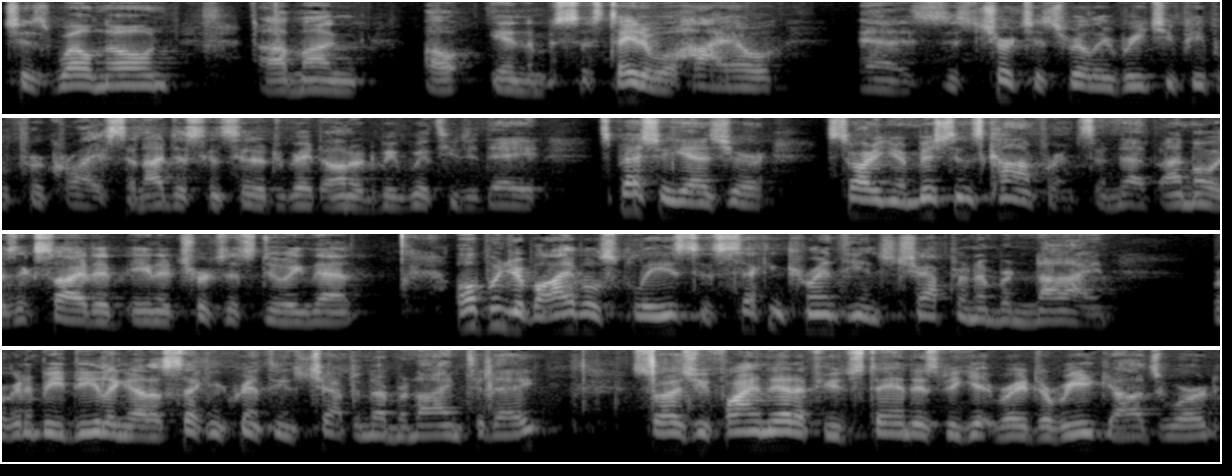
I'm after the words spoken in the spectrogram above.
Which is well known among uh, in the state of Ohio, and it's this church that's really reaching people for Christ. And I just consider it a great honor to be with you today, especially as you're starting your missions conference, and that I'm always excited being a church that's doing that. Open your Bibles, please, to Second Corinthians chapter number 9. We're going to be dealing out of Second Corinthians chapter number 9 today. So as you find that, if you'd stand as we get ready to read God's word,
